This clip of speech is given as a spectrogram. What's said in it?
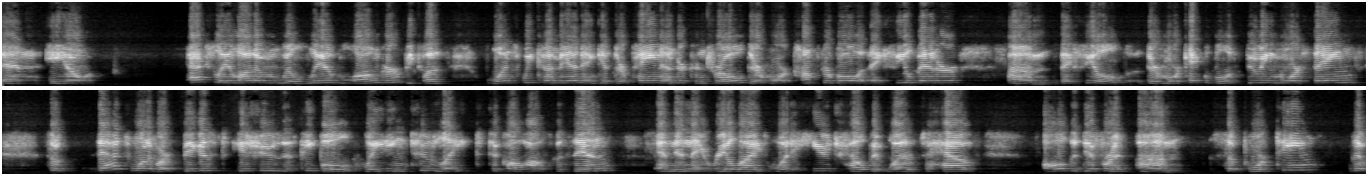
And you know, actually, a lot of them will live longer because once we come in and get their pain under control, they're more comfortable and they feel better. Um, they feel they're more capable of doing more things. So that's one of our biggest issues is people waiting too late to call hospice in, and then they realize what a huge help it was to have all the different um, support team that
